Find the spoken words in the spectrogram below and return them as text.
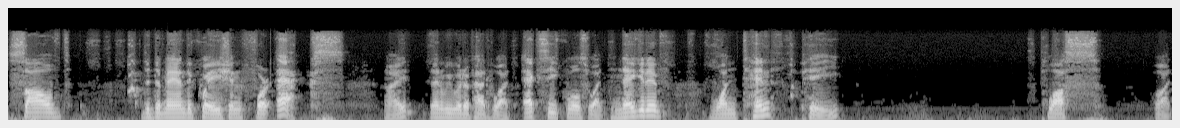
solved the demand equation for X. Right? Then we would have had what? X equals what? Negative one tenth P plus what?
